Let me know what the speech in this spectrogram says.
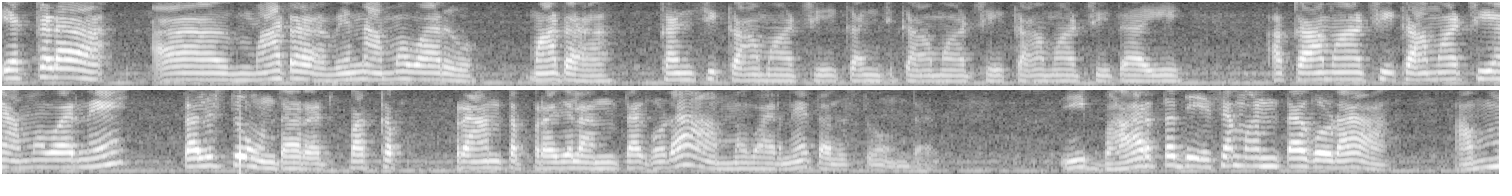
ఎక్కడ మాట విన్న అమ్మవారు మాట కంచి కామాక్షి కంచి కామాక్షి కామాక్షి తాయి. ఆ కామాక్షి కామాక్షి అమ్మవారినే తలుస్తూ ఉంటారు అటు పక్క ప్రాంత ప్రజలంతా కూడా అమ్మవారినే తలుస్తూ ఉంటారు. ఈ భారతదేశం అంతా కూడా అమ్మ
